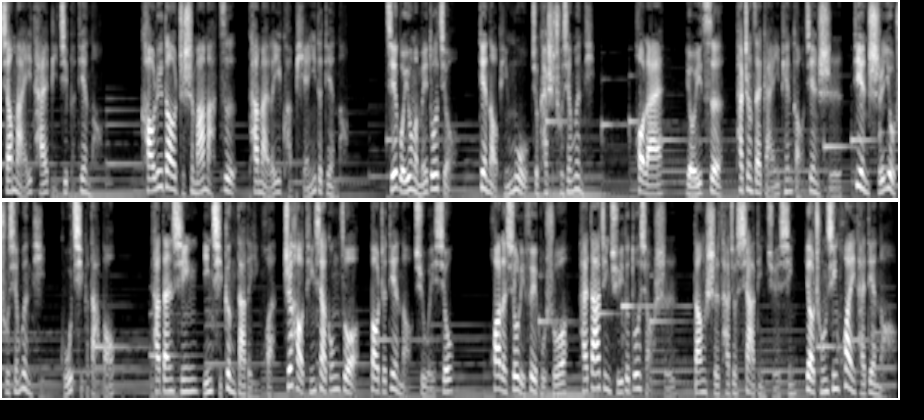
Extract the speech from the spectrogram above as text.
想买一台笔记本电脑，考虑到只是码码字，他买了一款便宜的电脑，结果用了没多久，电脑屏幕就开始出现问题。后来有一次。他正在赶一篇稿件时，电池又出现问题，鼓起个大包。他担心引起更大的隐患，只好停下工作，抱着电脑去维修。花了修理费不说，还搭进去一个多小时。当时他就下定决心要重新换一台电脑。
